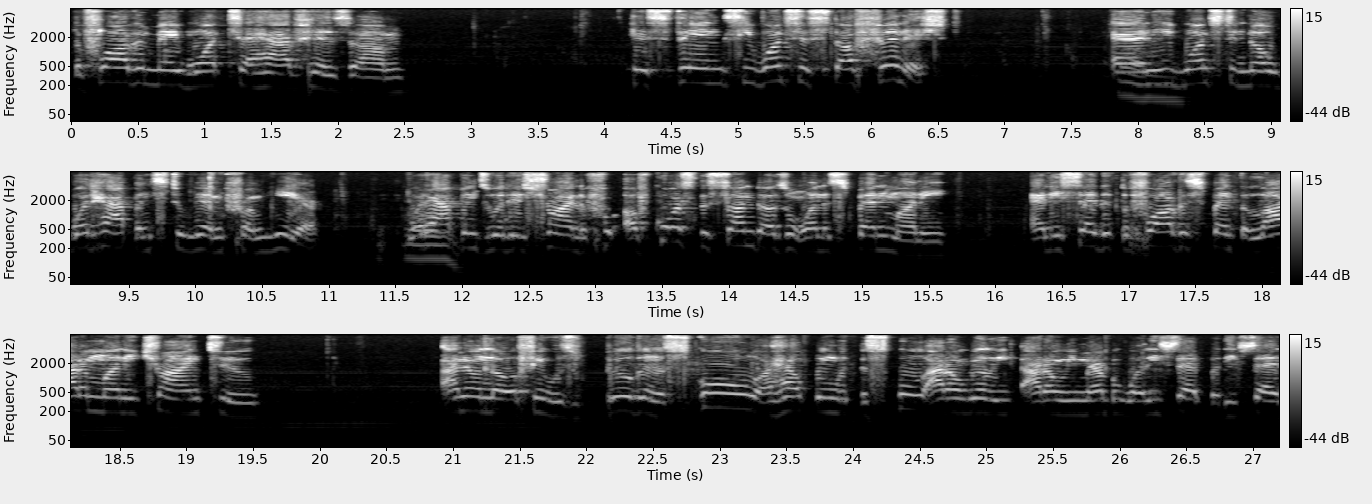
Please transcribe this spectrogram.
The father may want to have his um. His things. He wants his stuff finished, and he Um. wants to know what happens to him from here. What happens with his shrine? Of of course, the son doesn't want to spend money, and he said that the father spent a lot of money trying to. I don't know if he was building a school or helping with the school. I don't really, I don't remember what he said, but he said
